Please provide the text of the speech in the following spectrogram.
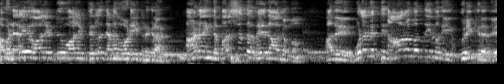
அப்ப நிறைய வால்யூம் டூ வால்யூம் த்ரீல ஜனங்க ஓடிட்டு இருக்கிறாங்க. ஆனா இந்த பரிசுத்த வேதாகமம் அது உலகத்தின் ஆரம்பத்தையும் அது குறிக்கிறது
